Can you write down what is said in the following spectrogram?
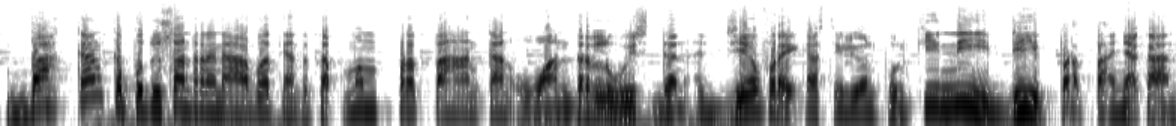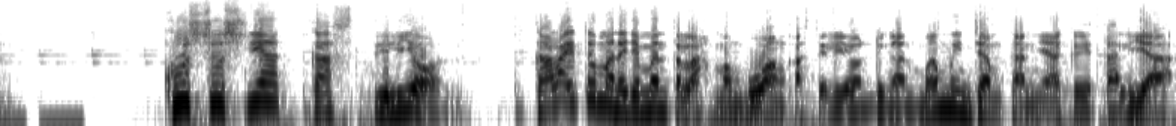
Bahkan keputusan Rene Albert yang tetap mempertahankan Wander Lewis dan Jeffrey Castillion pun kini dipertanyakan. Khususnya Castillion. Kala itu manajemen telah membuang Castillion dengan meminjamkannya ke Italia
